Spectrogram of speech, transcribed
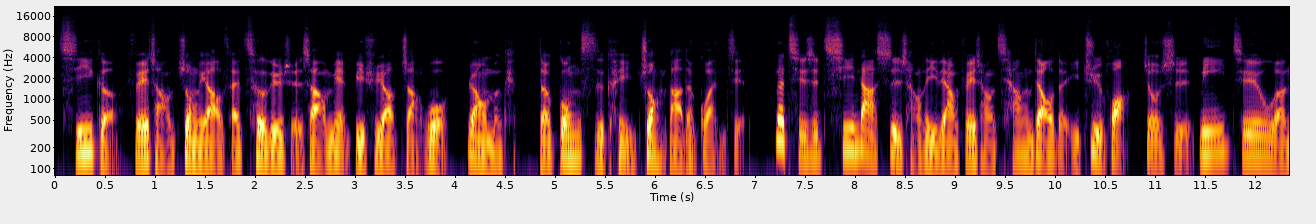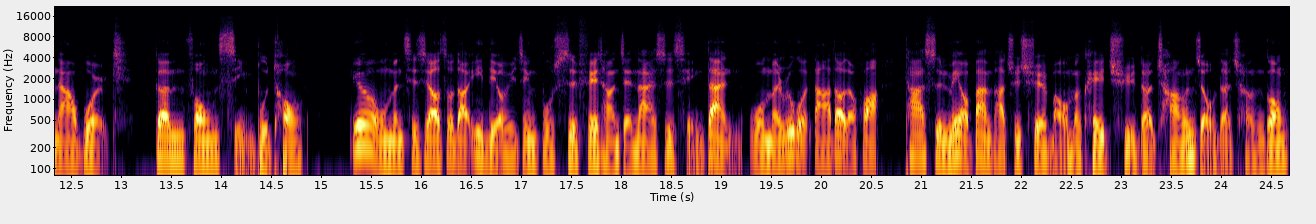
七个非常重要，在策略学上面必须要掌握，让我们的公司可以壮大的关键。那其实七大市场力量非常强调的一句话就是 “Me too will not work”，跟风行不通。因为我们其实要做到一流已经不是非常简单的事情，但我们如果达到的话，它是没有办法去确保我们可以取得长久的成功。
